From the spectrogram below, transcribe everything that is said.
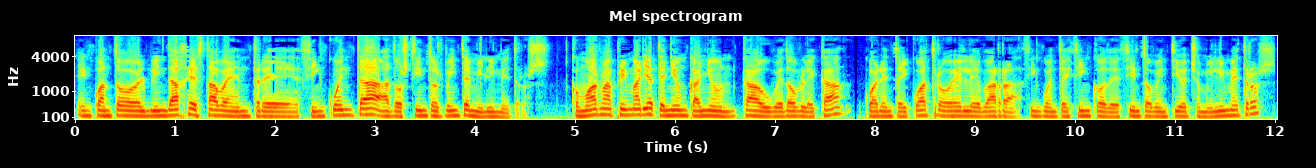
En cuanto al blindaje estaba entre 50 a 220 milímetros. Como arma primaria tenía un cañón KWK 44L-55 de 128 milímetros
